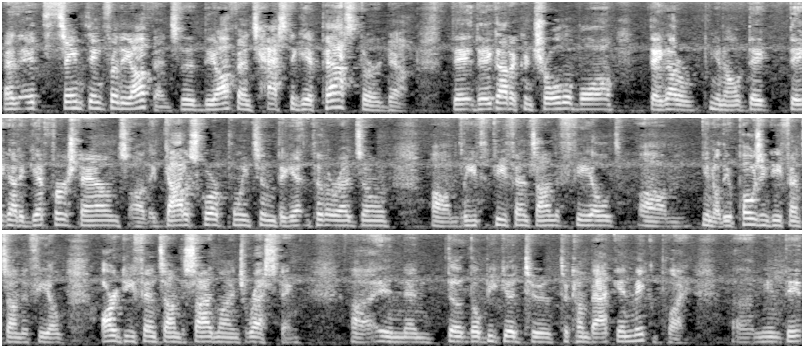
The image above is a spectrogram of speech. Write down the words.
And it's the same thing for the offense. The, the offense has to get past third down. They they got to control the ball. They got to you know they they got to get first downs. Uh, they got to score points in to get into the red zone. Um, leave the defense on the field. Um, you know, the opposing defense on the field. Our defense on the sidelines resting, uh, and then they'll, they'll, be good to to come back and make a play. Uh, I mean, the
